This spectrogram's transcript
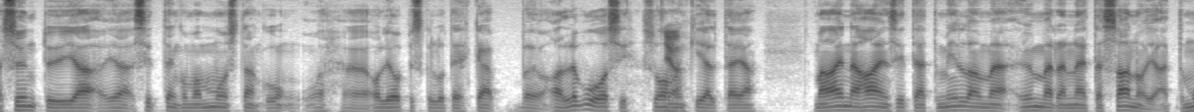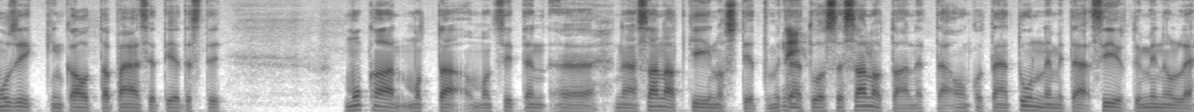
syntyi ja, ja sitten kun mä muistan, kun oli opiskellut ehkä alle vuosi suomen Joo. kieltä ja mä aina haen sitä, että milloin mä ymmärrän näitä sanoja, että musiikin kautta pääsee tietysti mukaan, mutta, mutta sitten äh, nämä sanat kiinnosti, että mitä niin. tuossa sanotaan, että onko tämä tunne, mitä siirtyy minulle,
